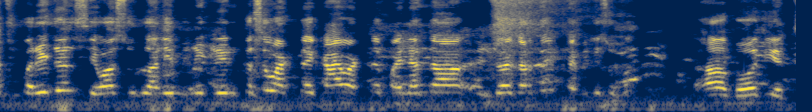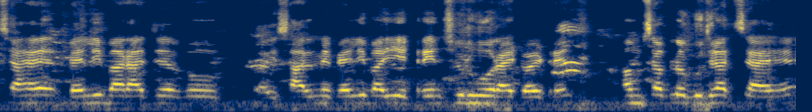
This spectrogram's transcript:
आज पर्यटन सेवा सुरू झाली. मिनी ट्रेन कसं वाटतंय? काय वाटतंय? पहिल्यांदा एन्जॉय करताय फॅमिली सोबत? हाँ बहुत ही अच्छा है. पहली बार आज वो इस साल में पहली बार ये ट्रेन शुरू हो रहा है टॉय ट्रेन हम सब लोग गुजरात से आए हैं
